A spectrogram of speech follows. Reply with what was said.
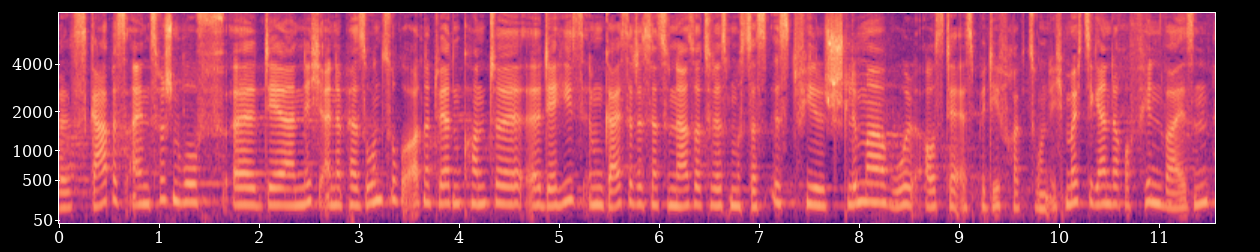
Es gab es einen Zwischenruf, äh, der nicht einer Person zugeordnet werden konnte. Äh, der hieß im Geiste des Nationalsozialismus, das ist viel schlimmer, wohl aus der SPD-Fraktion. Ich möchte Sie gerne darauf hinweisen,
